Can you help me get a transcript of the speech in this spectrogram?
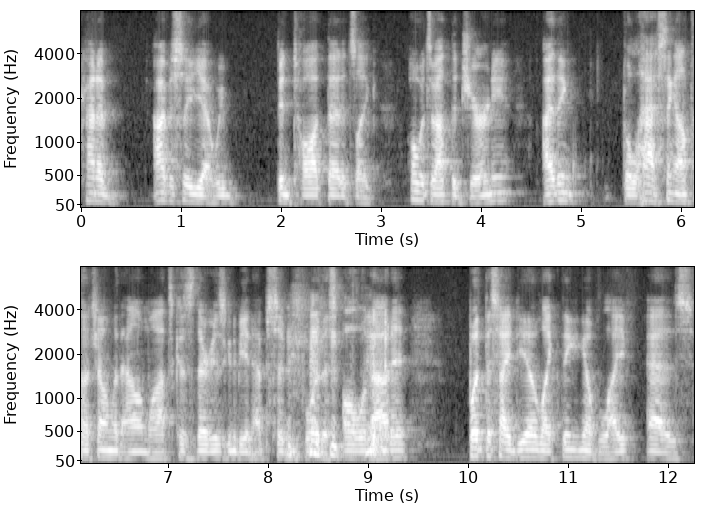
kind of obviously, yeah, we've been taught that it's like, oh, it's about the journey. I think the last thing I'll touch on with Alan Watts because there is going to be an episode before this all about it. But this idea of like thinking of life as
